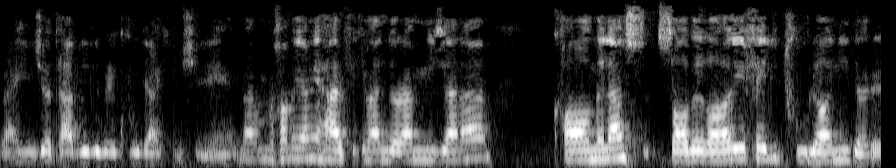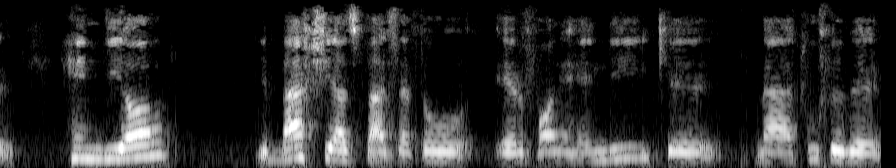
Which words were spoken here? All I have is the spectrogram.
و اینجا تبدیل به کودک میشه. من می‌خوام بگم این حرفی که من دارم می‌زنم کاملا سابقه های خیلی طولانی داره. هندیا یه بخشی از فلسفه و عرفان هندی که معطوف به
